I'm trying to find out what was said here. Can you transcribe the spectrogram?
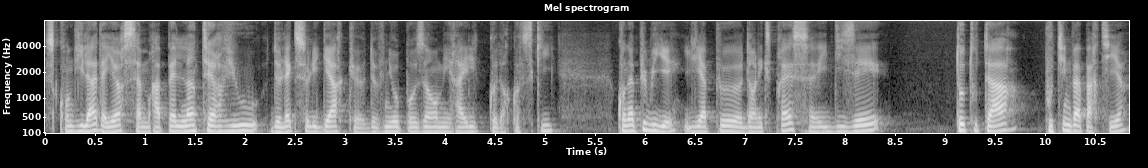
Ce qu'on dit là, d'ailleurs, ça me rappelle l'interview de l'ex-oligarque devenu opposant Mikhail Khodorkovsky, qu'on a publié il y a peu dans l'Express. Il disait Tôt ou tard, Poutine va partir.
